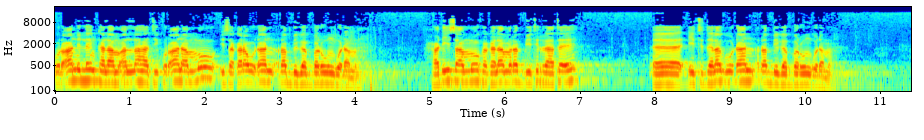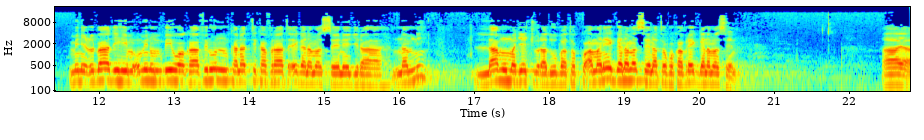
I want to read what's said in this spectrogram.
قرآن اللين كلام الله تي قرآن أمو إسا قرأودان ربي جبرون قدما حديث أمو ككلام ربي تراته itti dalaguudhaan rabbi gabbaruun godhama. Min cibaadihi mu'minun bii wakaafirun kanatti kafraa ta'e ganama seenee jira. Namni laamuma jechuudha duuba tokko amanee ganama seena tokko kafree ganama seena. آية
